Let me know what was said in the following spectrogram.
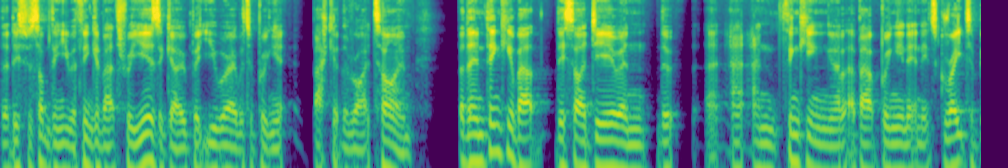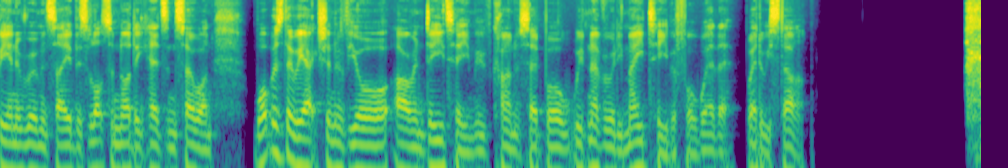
that this was something you were thinking about three years ago, but you were able to bring it back at the right time. But then thinking about this idea and the and thinking about bringing it, and it's great to be in a room and say there's lots of nodding heads and so on. What was the reaction of your R and D team, who've kind of said, "Well, we've never really made tea before. Where the where do we start?"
